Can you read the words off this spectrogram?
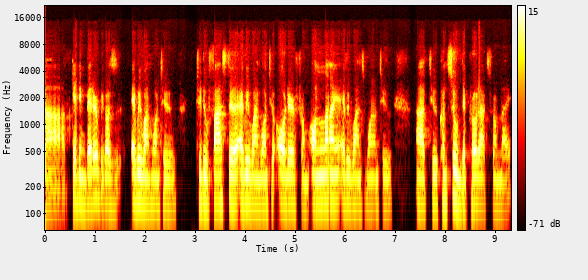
uh, getting better because everyone want to to do faster. Everyone want to order from online. Everyone's want to uh, to consume the products from like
